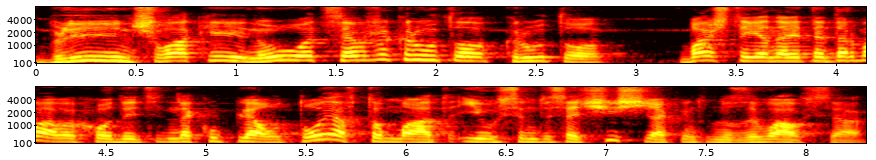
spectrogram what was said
Блін, чуваки, ну це вже круто, круто. Бачите, я навіть не дарма виходить, не купляв той автомат і у 76, як він тут називався.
